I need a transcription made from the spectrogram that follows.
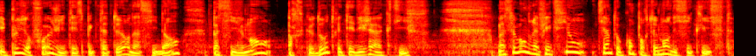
Et plusieurs fois, j'ai été spectateur d'incidents, passivement, parce que d'autres étaient déjà actifs. Ma seconde réflexion tient au comportement des cyclistes.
